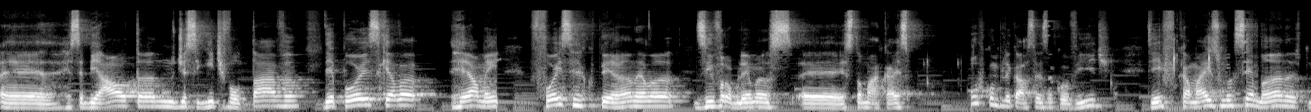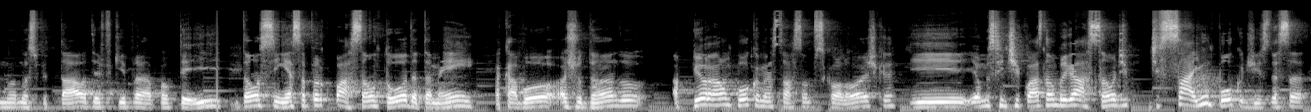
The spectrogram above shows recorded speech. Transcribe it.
é, receber alta, no dia seguinte voltava. Depois que ela realmente foi se recuperando, ela desenvolveu problemas é, estomacais por complicações da Covid teve que ficar mais uma semana no, no hospital, teve que ir para UTI. Então, assim, essa preocupação toda também acabou ajudando a piorar um pouco a minha situação psicológica e eu me senti quase na obrigação de, de sair um pouco disso, dessa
